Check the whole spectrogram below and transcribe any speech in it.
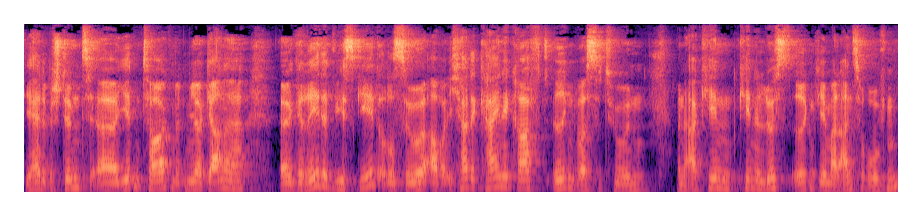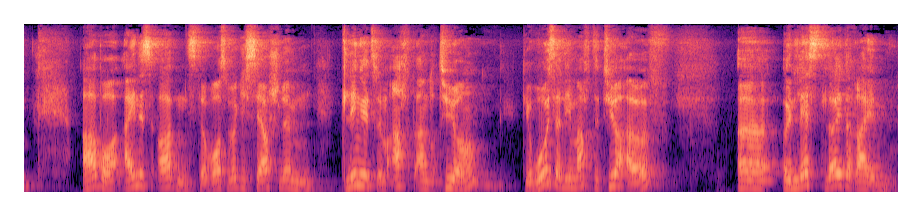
die hätte bestimmt äh, jeden Tag mit mir gerne äh, geredet, wie es geht oder so, aber ich hatte keine Kraft, irgendwas zu tun und auch keine, keine Lust, irgendjemand anzurufen. Aber eines Abends, da war es wirklich sehr schlimm, klingelt es um acht an der Tür, die Rosalie macht die Tür auf äh, und lässt Leute rein.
